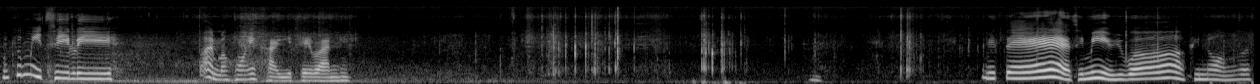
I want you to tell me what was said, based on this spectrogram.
มันคือมีซีรี บ้านมาห้อยไข่เทวันนี่มีแต่ที่มีอยู่เวอร์พี่น้องเลย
